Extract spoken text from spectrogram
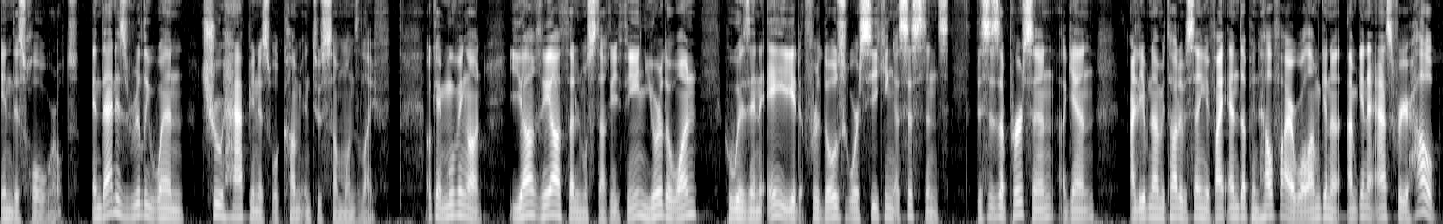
in this whole world. And that is really when true happiness will come into someone's life. Okay moving on. Ya ghiyath al you're the one who is an aid for those who are seeking assistance. This is a person again Ali ibn Abi Talib is saying if I end up in hellfire well I'm to I'm to ask for your help.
